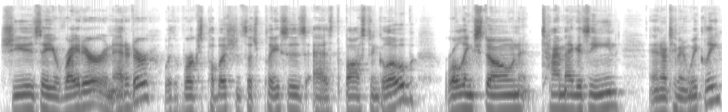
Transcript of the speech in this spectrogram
She is a writer and editor with works published in such places as the Boston Globe, Rolling Stone, Time Magazine, and Entertainment Weekly.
